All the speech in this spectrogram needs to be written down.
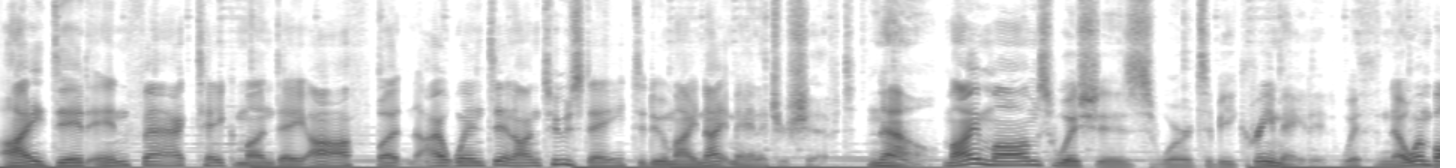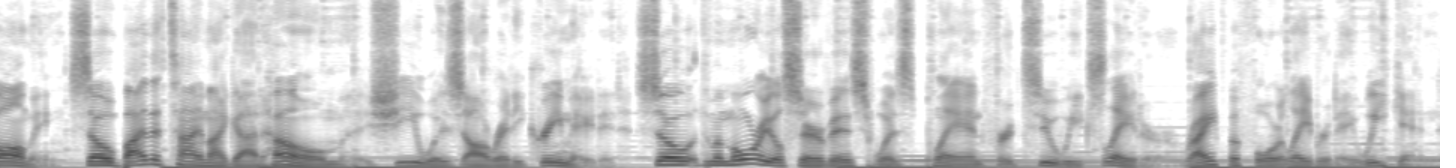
I did, in fact, take Monday off, but I went in on Tuesday to do my night manager shift. Now, my mom's wishes were to be cremated with no embalming, so by the time I got home, she was already cremated. So the memorial service was planned for two weeks later, right before Labor Day weekend.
